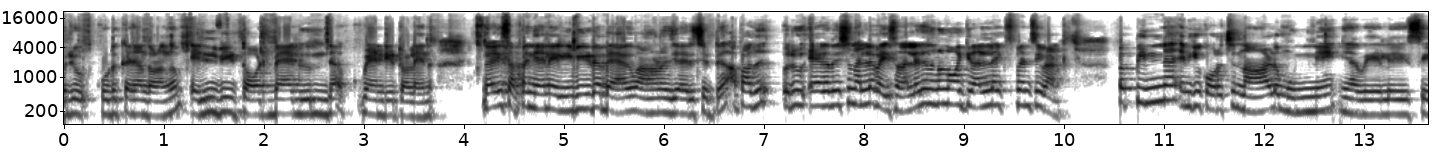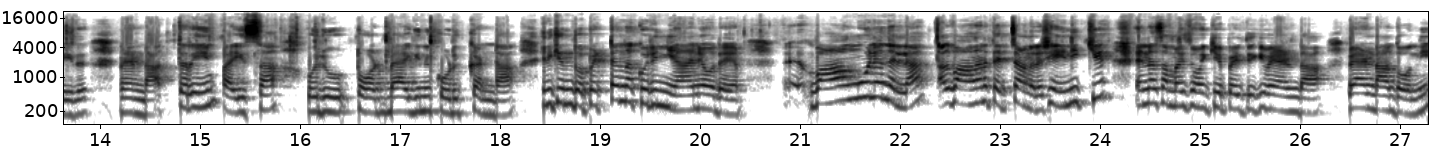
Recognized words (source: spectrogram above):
ഒരു കൊടുക്ക ഞാൻ തുടങ്ങും. എൽ വി ടോട്ട് ബാഗിന്റെ വേണ്ടിയിട്ടുള്ളതെന്ന് ഗൈസ് അപ്പം ഞാൻ എൽ വിയുടെ ബാഗ് വാങ്ങണം വിചാരിച്ചിട്ട് അപ്പം അത് ഒരു ഏകദേശം നല്ല പൈസ. നല്ല നിങ്ങൾ നോക്കി നല്ല എക്സ്പെൻസീവ് ആണ്. അപ്പം പിന്നെ എനിക്ക് കുറച്ച് നാൾ മുന്നേ ഞാൻ റിയലൈസ് ചെയ്ത് വേണ്ട അത്രയും പൈസ ഒരു ടോട്ട് ബാഗിന് കൊടുക്കണ്ട. എനിക്കെന്തോ പെട്ടെന്നൊക്കെ ഒരു ജ്ഞാനോദയം. വാങ്ങൂലെന്നല്ല അത് വാങ്ങണ തെറ്റാണെന്നല്ല പക്ഷെ എനിക്ക് എന്നെ സംബന്ധിച്ച് നോക്കിയപ്പോഴത്തേക്ക് വേണ്ട വേണ്ടാന്ന് തോന്നി.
